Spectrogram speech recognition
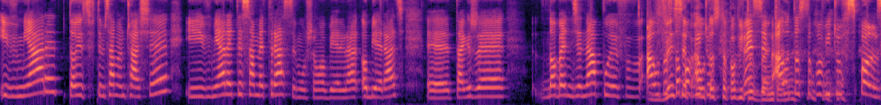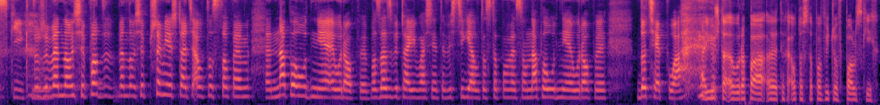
I w miarę to jest w tym samym czasie, i w miarę te same trasy muszą obiera, obierać. E, także no będzie napływ autostopowiczów. Wysyp autostopowiczów Wysyp będzie. autostopowiczów z Polski, którzy będą się, pod, będą się przemieszczać autostopem na południe Europy, bo zazwyczaj właśnie te wyścigi autostopowe są na południe Europy do ciepła. A już ta Europa e, tych autostopowiczów polskich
